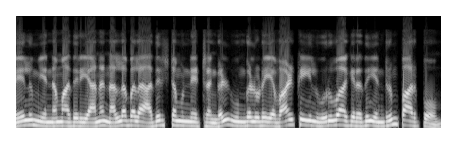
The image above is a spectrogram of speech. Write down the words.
மேலும் என்ன மாதிரியான நல்லபல அதிர்ஷ்ட முன்னேற்றங்கள் உங்களுடைய வாழ்க்கையில் உருவாகிறது என்றும் பார்ப்போம்.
